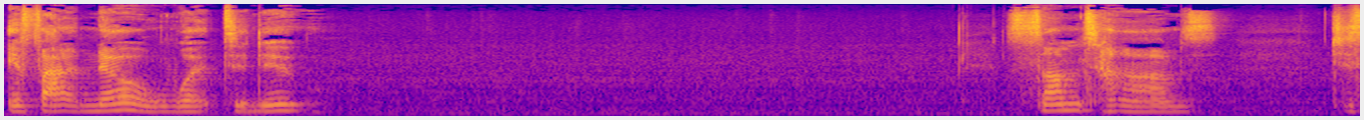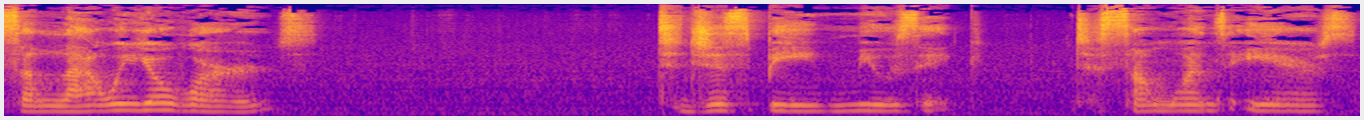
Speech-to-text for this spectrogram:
If I know what to do? Sometimes just allowing your words to just be music to someone's ears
